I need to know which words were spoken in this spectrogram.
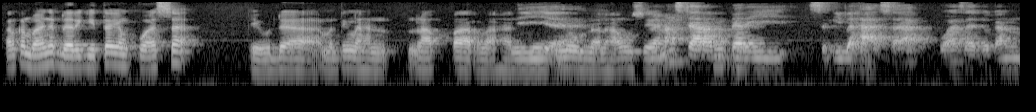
Karena kan banyak dari kita yang puasa ya udah penting nahan lapar, nahan Iya. minum, nahan haus ya. Memang secara dari segi bahasa puasa itu kan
